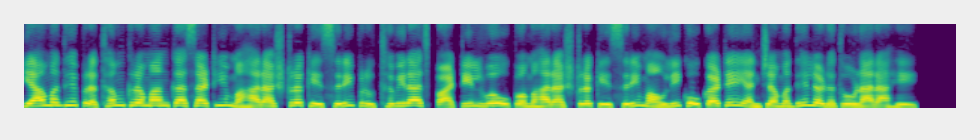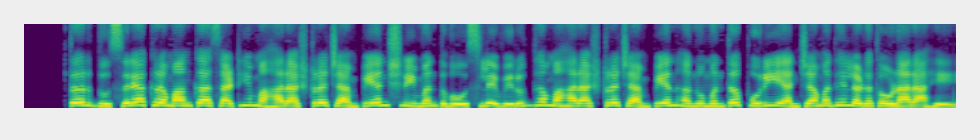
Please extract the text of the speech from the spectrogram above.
यामध्ये प्रथम क्रमांकासाठी महाराष्ट्र केसरी पृथ्वीराज पाटील व उपमहाराष्ट्र केसरी माऊली कोकाटे यांच्यामध्ये लढत होणार आहे. तर दुसऱ्या क्रमांकासाठी महाराष्ट्र चॅम्पियन श्रीमंत भोसले विरुद्ध महाराष्ट्र चॅम्पियन हनुमंत पुरी यांच्यामध्ये लढत होणार आहे.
